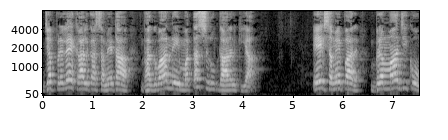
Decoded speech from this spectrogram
जब प्रलय काल का समय था, भगवान ने मत्स्य रूप धारण किया। एक समय पर ब्रह्मा जी को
